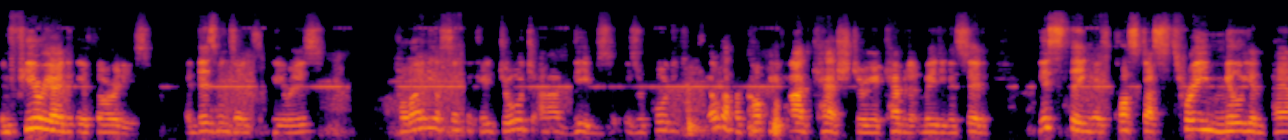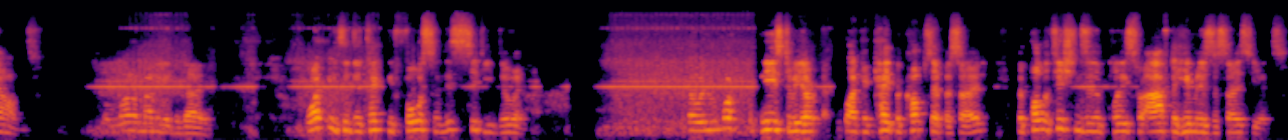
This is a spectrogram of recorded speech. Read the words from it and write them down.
infuriated the authorities and Desmond's own superiors. Colonial Secretary George R. Dibbs is reported to have held up a copy of hard cash during a cabinet meeting and said, This thing has cost us three million pounds. A lot of money in the day. What is the detective force in this city doing? So, in what appears to be a, like a Caper Cops episode, the politicians and the police were after him and his associates.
